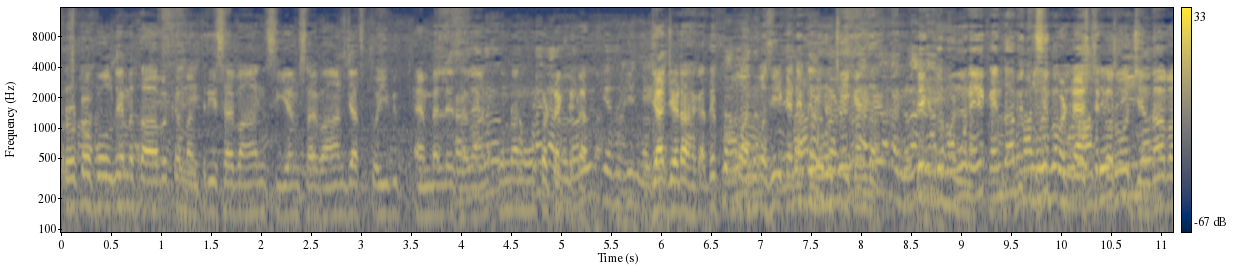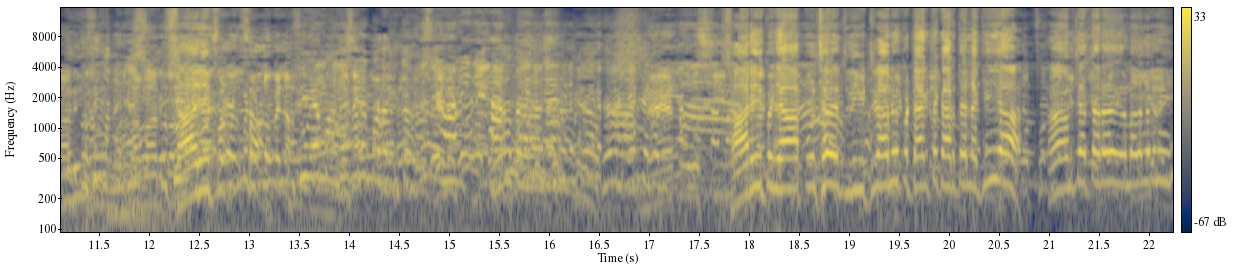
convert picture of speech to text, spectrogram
ਪ੍ਰੋਟੋਕੋਲ ਦੇ ਮੁਤਾਬਕ ਮੰਤਰੀ ਸਾਹਿਬਾਨ ਸੀਐਮ ਸਾਹਿਬਾਨ ਜਦ ਕੋਈ ਵੀ ਐਮਐਲਏ ਸਾਹਿਬਾਨ ਉਹਨਾਂ ਨੂੰ ਪ੍ਰੋਟੈਕਟ ਕਰਨਾ। ਜਾਂ ਜਿਹੜਾ ਹੈਗਾ ਦੇਖੋ ਤੁਹਾਨੂੰ ਅਸੀਂ ਕਹਿੰਦੇ ਕਾਨੂੰਨ ਕੀ ਕਹਿੰਦਾ? ਤੇ ਕਾਨੂੰਨ ਇਹ ਕਹਿੰਦਾ ਵੀ ਤੁਸੀਂ ਪ੍ਰੋਟੈਸਟ ਕਰੋ ਜਿੰਦਾਬਾਦ ਕਰੋ ਸਾਰੀ ਸਾਰੀ ਪੰਜਾਬ ਪੁਲਿਸ ਲੀਡਰਾਂ ਨੂੰ ਪ੍ਰੋਟੈਕਟ ਕਰਦੇ ਲੱਗੀ ਆ। ਆਮ ਜਤਰ ਮਤਲਬ ਨਹੀਂ।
